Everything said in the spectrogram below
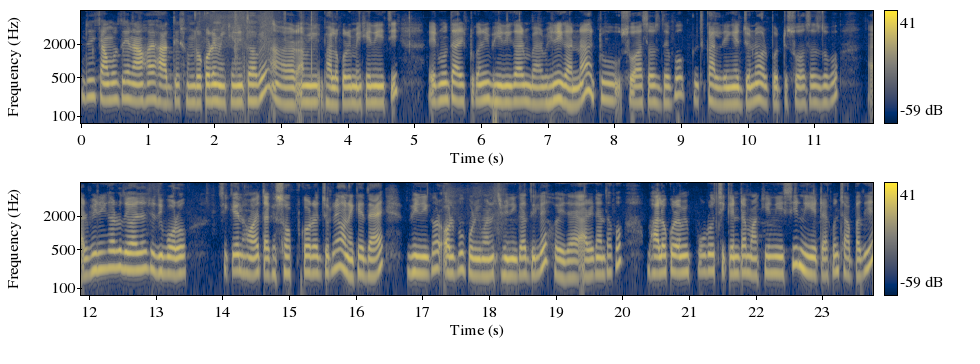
যদি চামচ দিয়ে না হয়, হাত দিয়ে সুন্দর করে মেখে নিতে হবে। আর আমি ভালো করে মেখে নিয়েছি। এর মধ্যে আর একটুখানি ভিনিগার ভিনিগার না, একটু সোয়া সস দেবো। কালারিংয়ের জন্য অল্প একটু সোয়া সস দেবো। আর ভিনিগারও দেওয়া যায়। যদি বড় চিকেন হয়, তাকে সফট করার জন্য অনেকে দেয়। ভিনিগার অল্প পরিমাণে ভিনিগার দিলে হয়ে যায়। আর এখানে দেখো, ভালো করে আমি পুরো চিকেনটা মাখিয়ে নিয়েছি। নিয়ে এটা এখন চাপা দিয়ে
